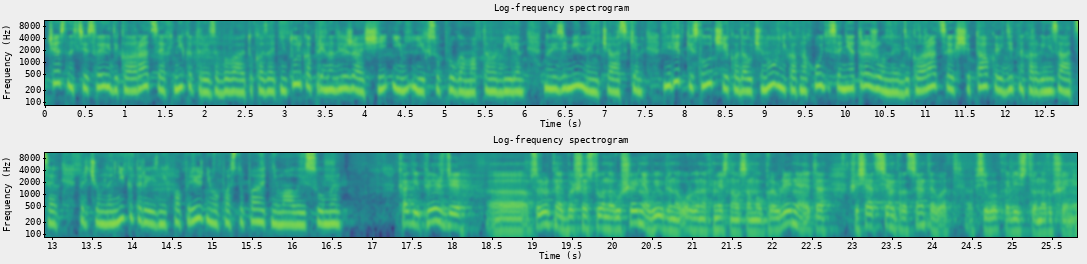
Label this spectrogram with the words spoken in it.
В частности, в своих декларациях некоторые забывают указать не только принадлежащие им и их супругам автомобили, но и земельные участки. Нередки случаи, когда у чиновников находятся неотраженные в декларациях счета в кредитных организациях. Причем на некоторые из них по-прежнему поступают немалые суммы. Как и прежде, э, абсолютное большинство нарушений выявлено в органах местного самоуправления. Это 67% от всего количества нарушений.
